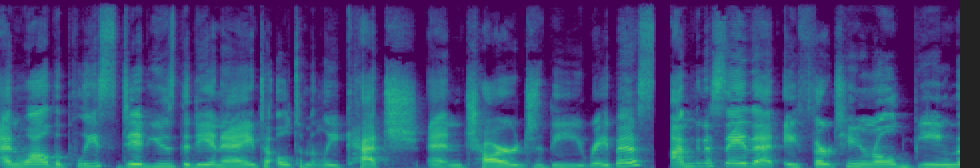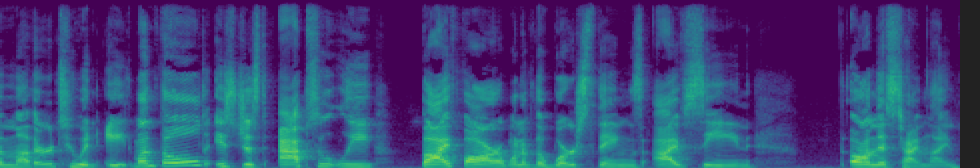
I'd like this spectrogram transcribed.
And while the police did use the DNA to ultimately catch and charge the rapist, I'm going to say that a 13 year old being the mother to an eight month old is just absolutely by far one of the worst things I've seen on this timeline.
